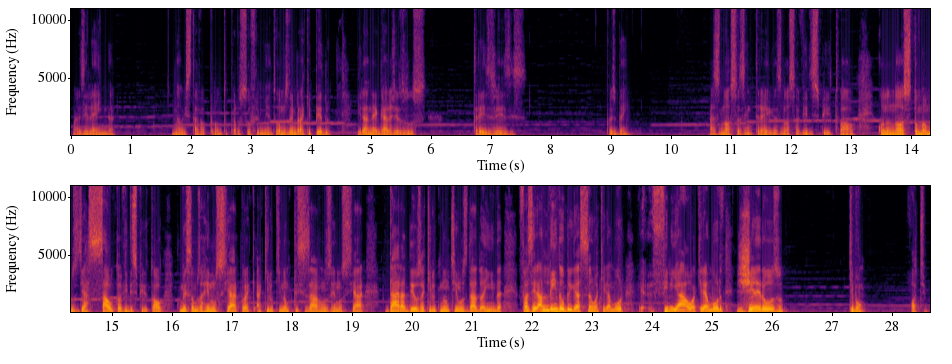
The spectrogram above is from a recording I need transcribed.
mas ele ainda não estava pronto para o sofrimento. Vamos lembrar que Pedro irá negar Jesus três vezes. Pois bem, as nossas entregas, nossa vida espiritual, quando nós tomamos de assalto a vida espiritual, começamos a renunciar por aquilo que não precisávamos renunciar, dar a Deus aquilo que não tínhamos dado ainda, fazer além da obrigação, aquele amor eh, filial, aquele amor generoso. Que bom, ótimo.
